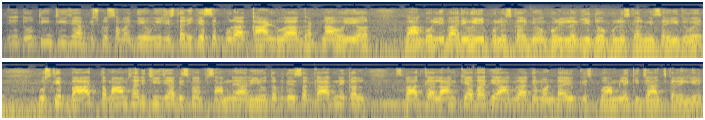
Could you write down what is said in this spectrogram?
ये दो तीन चीज़ें अब इसको समझनी होगी। जिस तरीके से पूरा कांड हुआ, घटना हुई और वहाँ गोलीबारी हुई, पुलिसकर्मियों को गोली लगी, दो पुलिसकर्मी शहीद हुए। उसके बाद तमाम सारी चीज़ें अब इसमें सामने आ रही हैं। उत्तर प्रदेश सरकार ने कल इस बात का ऐलान किया था कि आगरा के मंडायुक्त इस मामले की जाँच करेंगे।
